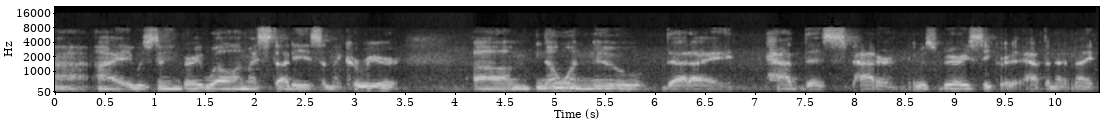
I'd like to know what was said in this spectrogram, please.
uh, I was doing very well on my studies and my career. Um, no one knew that I had this pattern. It was very secret. It happened at night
